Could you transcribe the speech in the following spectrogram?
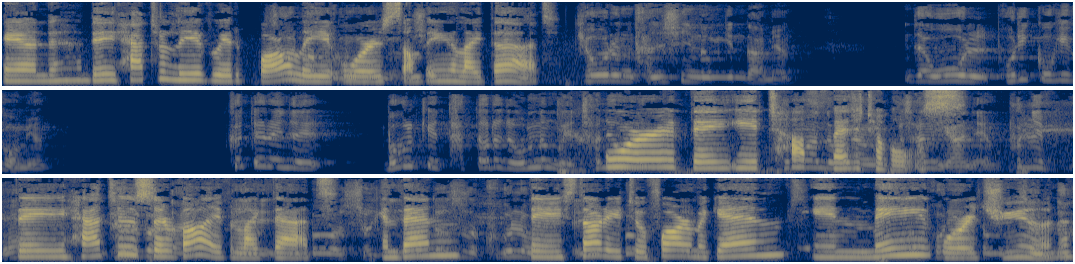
and they had to live with barley or something like that or they eat tough vegetables. They had to survive like that. And then they started to farm again in May or June.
